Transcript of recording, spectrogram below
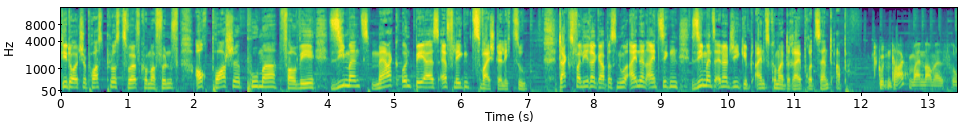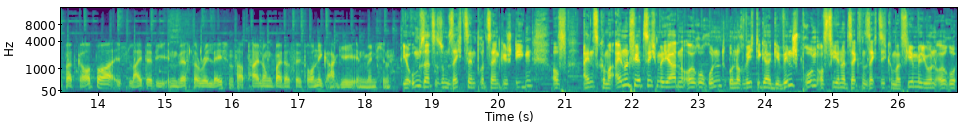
die Deutsche Post plus 12,5, auch Porsche, Puma, VW, Siemens, Merck und BASF legen zweistellig zu. DAX-Verlierer gab es nur einen einzigen, Siemens Energy gibt 1,3 Prozent ab. Guten Tag, mein Name ist Rupert Grautbauer. Ich leite die Investor Relations Abteilung bei der Siltronic AG in München. Ihr Umsatz ist um 16 Prozent gestiegen auf 1,41 Milliarden Euro rund und noch wichtiger Gewinnsprung auf 466,4 Millionen Euro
